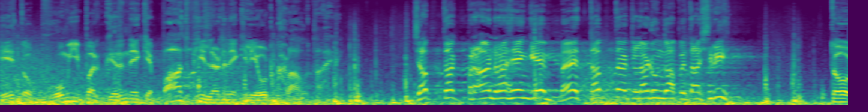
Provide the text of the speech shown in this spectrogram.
ये तो भूमि पर गिरने के बाद भी लड़ने के लिए उठ खड़ा होता है। जब तक प्राण रहेंगे मैं तब तक लड़ूँगा पिताश्री। तो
